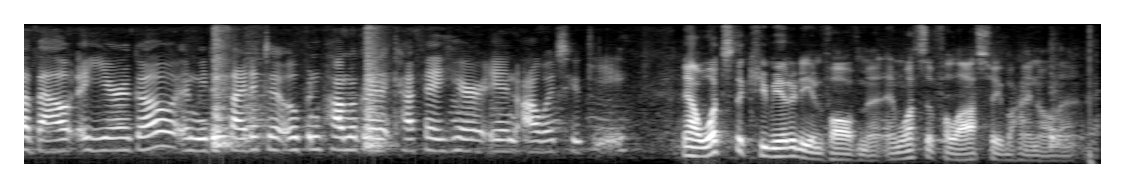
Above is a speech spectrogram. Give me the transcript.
about a year ago, and we decided to open Pomegranate Cafe here in Ahwatukee. Now, what's the community involvement and what's the philosophy behind all that?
